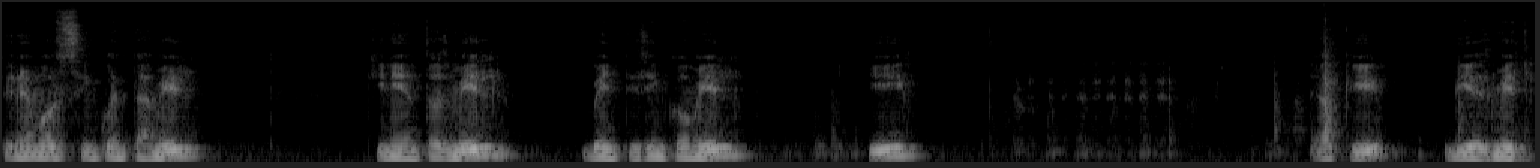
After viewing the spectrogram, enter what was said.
Tenemos 50 mil, 500 mil, 25 mil y aquí 10 mil.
